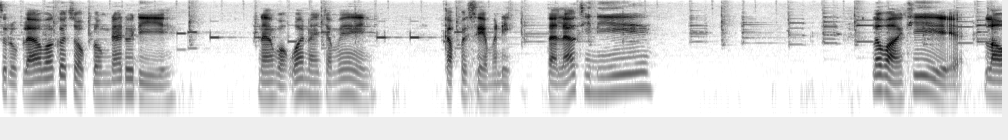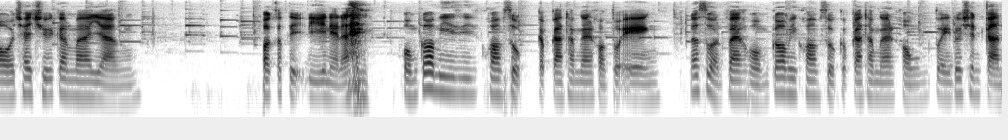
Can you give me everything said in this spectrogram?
สรุปแล้วมันก็จบลงได้ด้วยดี นางบอกว่านางจะไม่กลับไปเสพมันอีก แต่แล้วทีนี้ ระหว่างที่เราใช้ชีวิตกันมาอย่างปกติดีเนี่ยนะ ผมก็มีความสุขกับการทำงานของตัวเอง แล้วส่วนแฟนของผมก็มีความสุขกับการทำงานของตัวเองด้วยเช่นกัน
